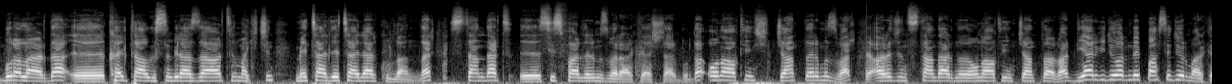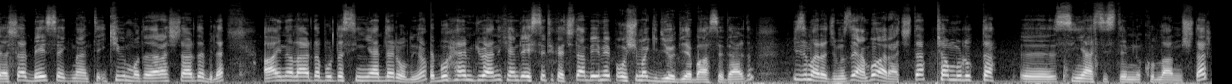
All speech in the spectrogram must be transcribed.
Buralarda e, kalite algısını biraz daha artırmak için metal detaylar kullandılar. Standart e, sis farlarımız var arkadaşlar burada. 16 inç jantlarımız var. E, aracın standartında da 16 inç jantlar var. Diğer videolarımda hep bahsediyorum arkadaşlar. B segmenti 2000 model araçlarda bile aynalarda burada sinyaller oluyor. Bu hem güvenlik hem de estetik açıdan benim hep hoşuma gidiyor diye bahsederdim. Bizim aracımızda yani bu araçta çamurlukta e, sinyal sistemini kullanmışlar.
